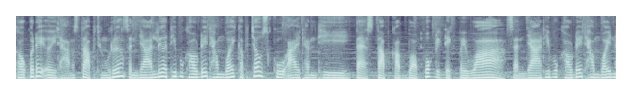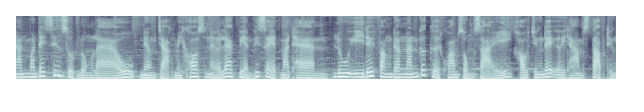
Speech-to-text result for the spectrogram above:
เขาก็ได้เอ่ยถามสตับถึงเรื่องสัญญาเลือดที่พวกเขาได้ทำไว้กับเจ้าสกูอายทันที แต่สตับกลับบอกพวกเด็ก ๆ ไปว่าสัญญาที่พวกเขาได้ทำไว้นั้นมันได้สิ้นสุดลงแล้ว เนื่องจากมีข้อเสนอแลกเปลี่ยนพิเศษมาแทน ลูอีได้ฟังดังนั้นก็เกิดความสงสัย เขาจึงได้เอ่ยถามสตับถึง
